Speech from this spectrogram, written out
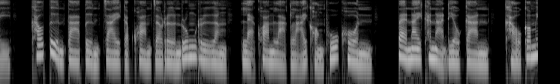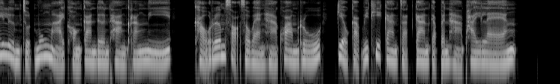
เขาตื่นตาตื่นใจกับความเจริญรุ่งเรือง และความหลากหลายของผู้คน แต่ในขณะเดียวกัน เขาก็ไม่ลืมจุดมุ่งหมายของการเดินทางครั้งนี้ เขาเริ่มเสาะแสวงหาความรู้เกี่ยวกับวิธีการจัดการกับปัญหาภัยแล้ง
